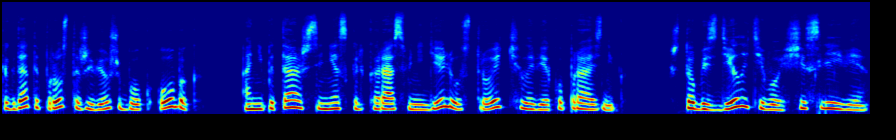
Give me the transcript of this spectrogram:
Когда ты просто живешь бок о бок, а не пытаешься несколько раз в неделю устроить человеку праздник, чтобы сделать его счастливее.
